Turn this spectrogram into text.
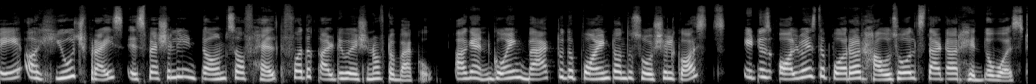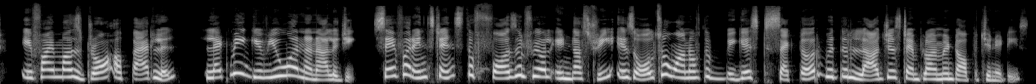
pay a huge price, especially in terms of health, for the cultivation of tobacco. Again, going back to the point on the social costs, it is always the poorer households that are hit the worst. If I must draw a parallel, let me give you an analogy. Say, for instance, the fossil fuel industry is also one of the biggest sector with the largest employment opportunities.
